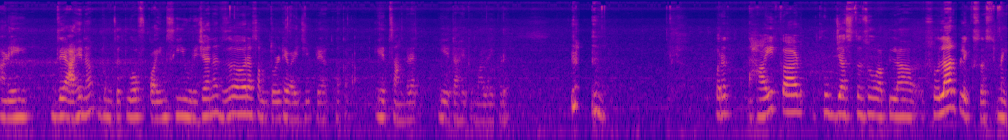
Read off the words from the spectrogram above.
आणि जे आहे ना तुमचं टू ऑफ कॉईन्स ही ऊर्जा ना जरा समतोल ठेवायची प्रयत्न करा. हेच सांगण्यात येत आहे तुम्हाला इकडे. परत हाही कार्ड खूप जास्त जो आपला सोलार प्लेक्सस नाही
